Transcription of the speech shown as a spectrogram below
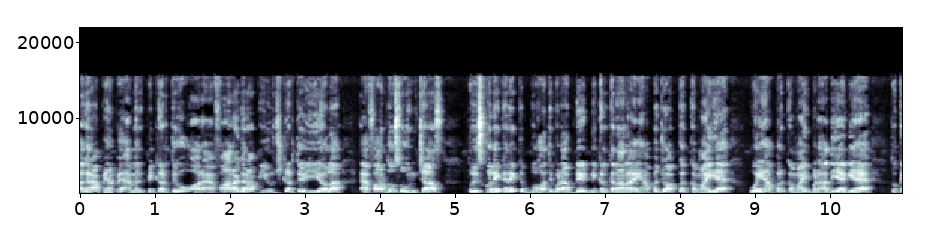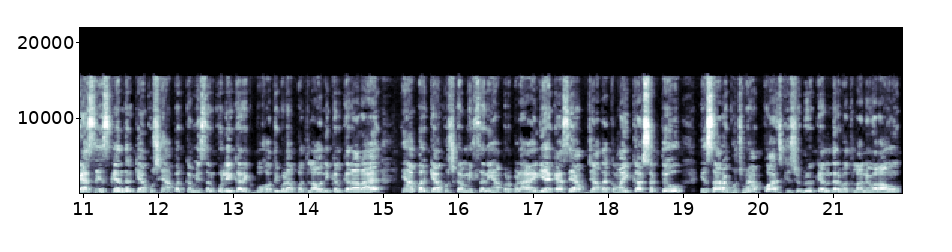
अगर आप यहाँ पे एमएनपी करते हो और एफआर अगर आप यूज़ करते हो, ये वाला एफ़ आर तो इसको लेकर एक बहुत ही बड़ा अपडेट निकल कर आ रहा है। यहाँ पर जो आपका कमाई है, वो यहाँ पर कमाई बढ़ा दिया गया है। तो कैसे इसके अंदर क्या कुछ यहाँ पर कमीशन को लेकर एक बहुत ही बड़ा बदलाव निकल कर आ रहा है? यहाँ पर क्या कुछ कमीशन यहाँ पर बढ़ाया गया कैसे आप ज़्यादा कमाई कर सकते हो? ये सारा कुछ मैं आपको आज की वीडियो के अंदर बतलाने वाला हूँ।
